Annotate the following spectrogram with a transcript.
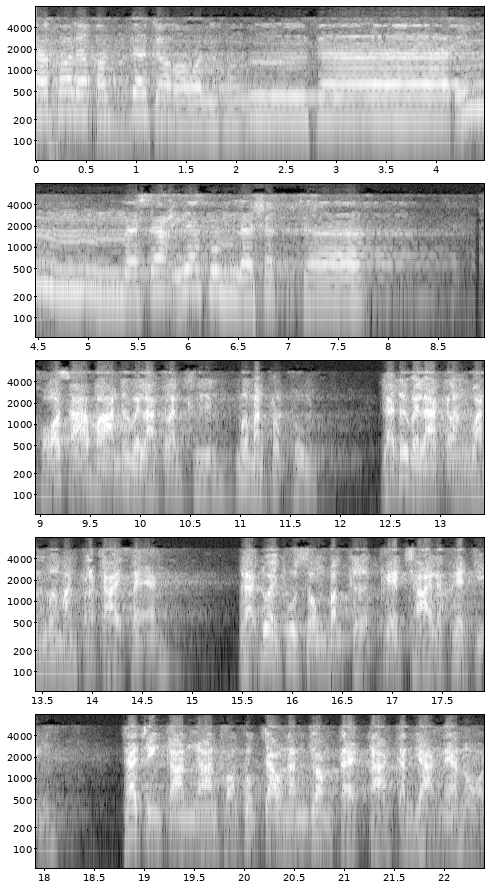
خلق الذكر والأنثىซาอินนสะยคุมลชัตตาขอสาบานด้วยเวลากลางคืนเมื่อมันปกคลุม และด้วยเวลากลางวันเมื่อมันประกายแสง และด้วยผู้ทรงบังเกิดเพศชายและเพศหญิง แท้จริงการงานของพวกเจ้านั้นย่อมแตกต่างกันอย่างแน่นอน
